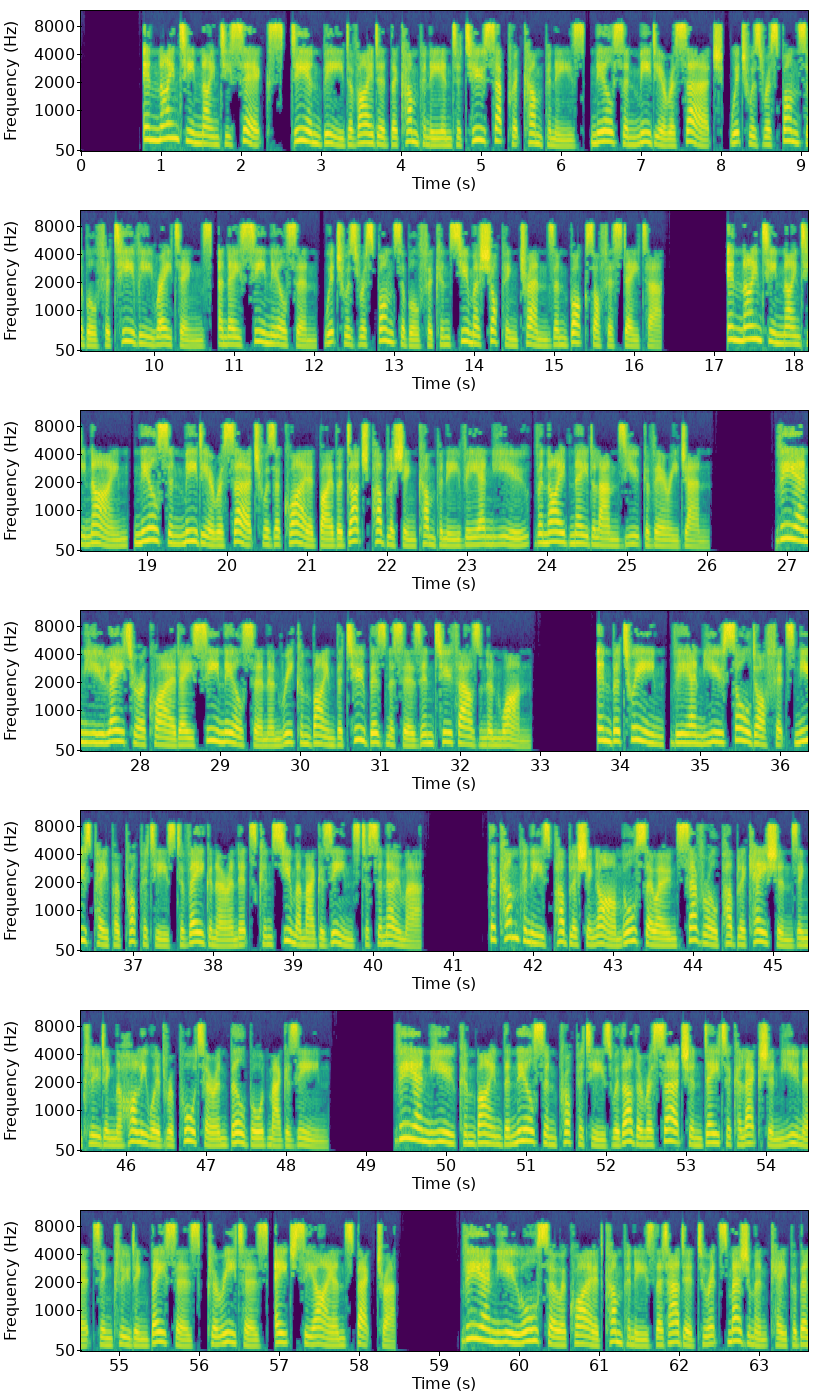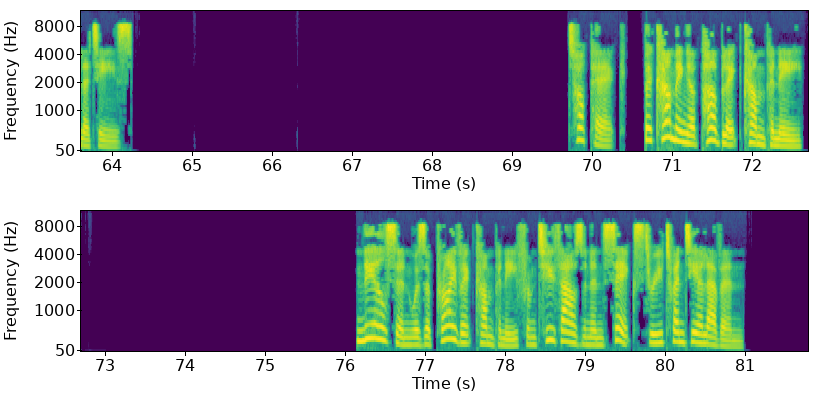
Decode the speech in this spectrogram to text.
In 1996, D&B divided the company into two separate companies, Nielsen Media Research, which was responsible for TV ratings, and AC Nielsen, which was responsible for consumer shopping trends and box office data. In 1999, Nielsen Media Research was acquired by the Dutch publishing company VNU Nederlands Uitgeverijen. VNU later acquired AC Nielsen and recombined the two businesses in 2001. In between, VNU sold off its newspaper properties to Wegener and its consumer magazines to Sanoma. The company's publishing arm also owned several publications including The Hollywood Reporter and Billboard magazine. VNU combined the Nielsen properties with other research and data collection units including BASES, Claritas, HCI and Spectra. VNU also acquired companies that added to its measurement capabilities. Becoming a public company Nielsen was a private company from 2006 through 2011.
